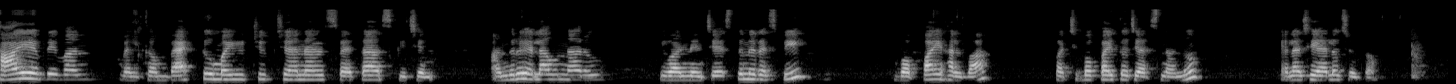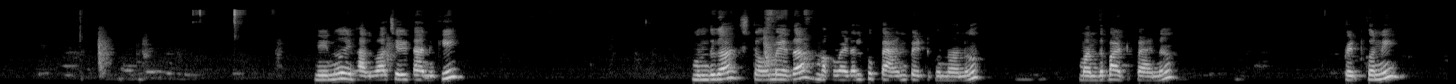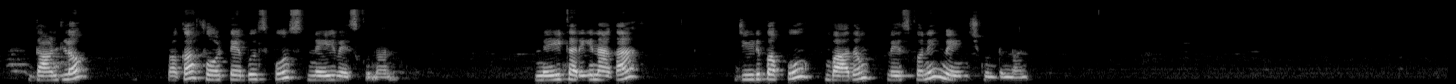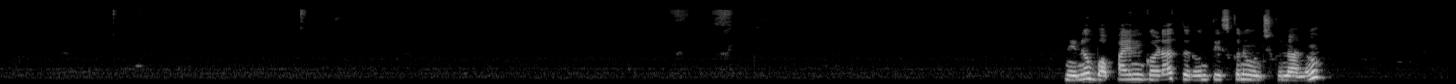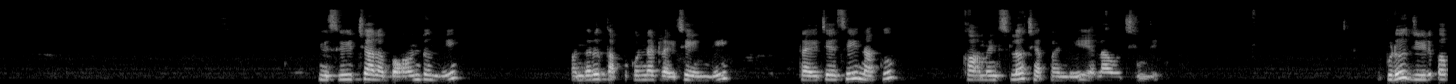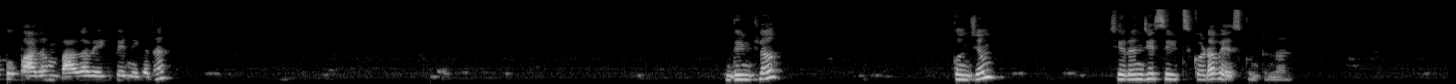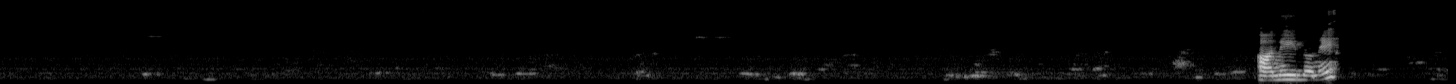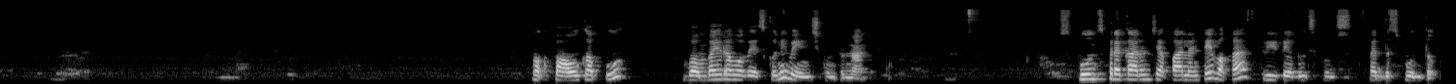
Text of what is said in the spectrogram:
Hi everyone welcome back to my YouTube channel Shweta's kitchen అందరూ ఎలా ఉన్నారు? ఇవాళ నేను చేస్తున్న రెసిపీ బొప్పాయి హల్వా. పచ్చి బొప్పాయితో చేస్తున్నాను. ఎలా చేయాలో చూద్దాం. నేను ఈ హల్వా చేయటానికి ముందుగా స్టవ్ మీద ఒక వెడల్పు ప్యాన్ పెట్టుకున్నాను. మందపాటి ప్యాన్. పెట్టుకొని దాంట్లో ఒక ఫోర్ టేబుల్ స్పూన్స్ నెయ్యి వేసుకున్నాను. నెయ్యి కరిగినాక జీడిపప్పు బాదం వేసుకొని వేయించుకుంటున్నాను. నేను బొప్పాయిని కూడా తురుము తీసుకుని ఉంచుకున్నాను. ఈ స్వీట్ చాలా బాగుంటుంది. అందరూ తప్పకుండా ట్రై చేయండి. ట్రై చేసి నాకు కామెంట్స్లో చెప్పండి ఎలా వచ్చింది. ఇప్పుడు జీడిపప్పు బాదం బాగా వేగిపోయినాయి కదా. దీంట్లో కొంచెం చిరంజీ సీడ్స్ కూడా వేసుకుంటున్నాను. ఆ నెయ్యిలోనే ఒక పావు కప్పు బొంబాయి రవ్వ వేసుకొని వేయించుకుంటున్నాను. స్పూన్స్ ప్రకారం చెప్పాలంటే ఒక త్రీ టేబుల్ స్పూన్స్ పెద్ద స్పూన్తో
